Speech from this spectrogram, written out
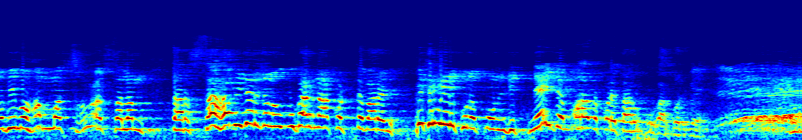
নবী মোহাম্মদ সাল্লাম তার সাহাবিদের জন্য উপকার না করতে পারেন, পৃথিবীর কোন পণ্ডিত নেই যে মরার পরে তার উপকার করবে। কোন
